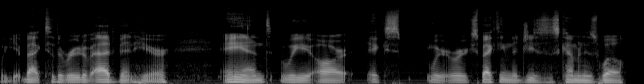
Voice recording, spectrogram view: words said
We get back to the root of Advent here, and we are ex- we're, we're expecting that Jesus is coming as well.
